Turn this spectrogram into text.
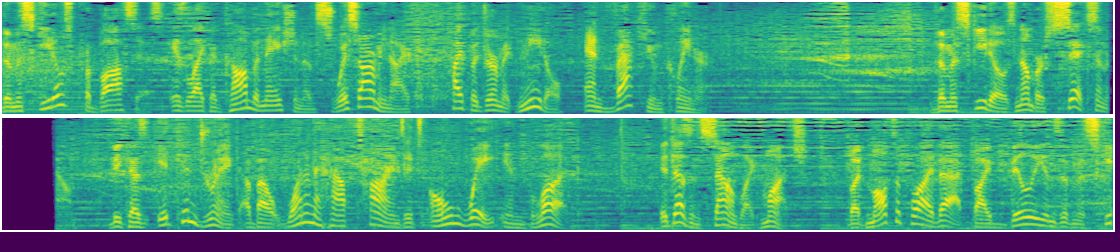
The mosquito's proboscis is like a combination of Swiss Army knife, hypodermic needle, and vacuum cleaner. The mosquito's number six in because it can drink about one and a half times its own weight in blood. It doesn't sound like much, but multiply that by billions of mosquitoes.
